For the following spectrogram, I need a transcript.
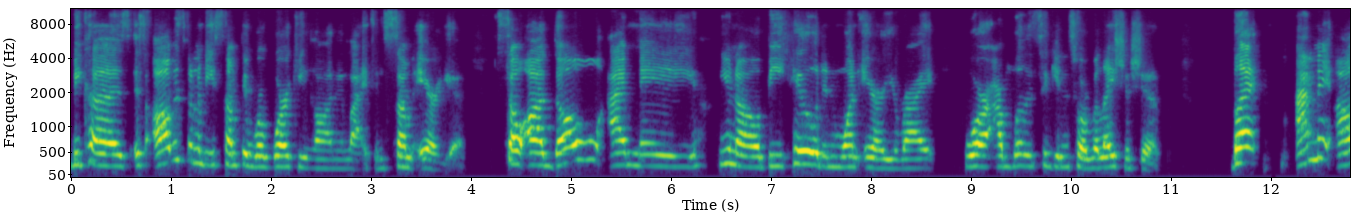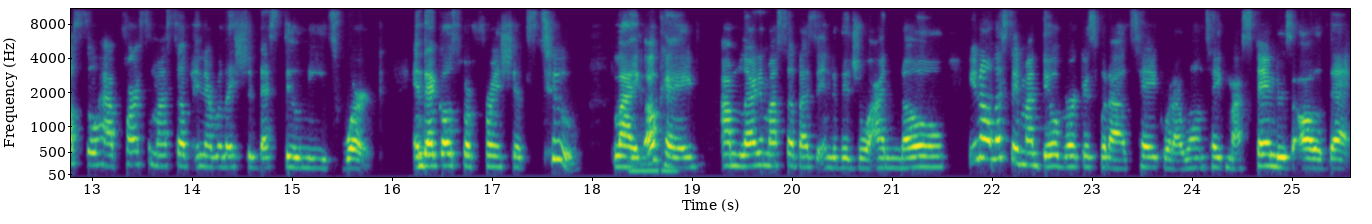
Because it's always going to be something we're working on in life in some area. So, although I may, you know, be healed in one area, right? where I'm willing to get into a relationship. But I may also have parts of myself in a relationship that still needs work. And that goes for friendships too. Like, mm-hmm. okay, I'm learning myself as an individual. I know, you know, let's say my deal breakers, what I'll take, what I won't take, my standards, all of that.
